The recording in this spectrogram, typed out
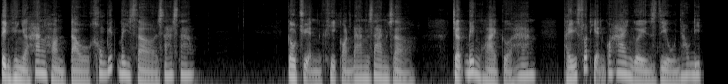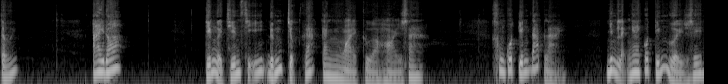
Tình hình ở hang hòn tàu không biết bây giờ ra sao. Câu chuyện khi còn đang giang dở, chợt bên ngoài cửa hang thấy xuất hiện có hai người dìu nhau đi tới. Ai đó? Tiếng người chiến sĩ đứng trực gác canh ngoài cửa hỏi ra. Không có tiếng đáp lại, nhưng lại nghe có tiếng người rên.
